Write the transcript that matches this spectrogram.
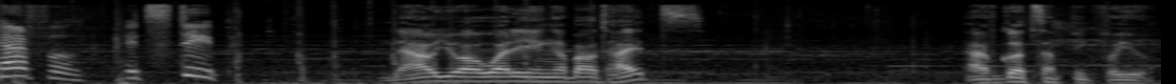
Careful, it's steep. Now you are worrying about heights? I've got something for you.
